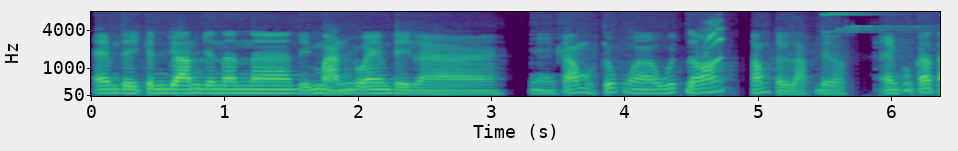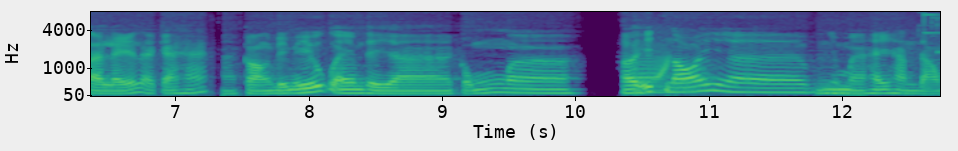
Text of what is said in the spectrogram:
Em thì kinh doanh cho nên à, điểm mạnh của em thì là à, có một chút à, quyết đoán, sống tự lập được. Em cũng có tài lẻ là ca hát. Còn điểm yếu của em thì cũng hơi ít nói à, nhưng mà hay hành động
